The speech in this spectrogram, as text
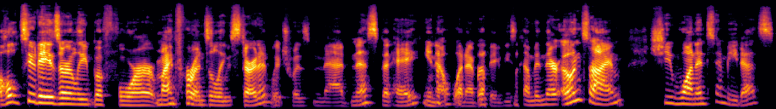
a whole two days early before my parental leave started, which was madness. But hey, you know, whatever. Babies come in their own time. She wanted to meet us.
